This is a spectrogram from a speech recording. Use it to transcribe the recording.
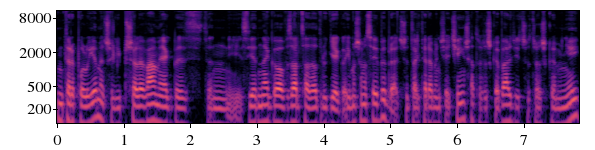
interpolujemy, czyli przelewamy jakby z, ten, z, jednego wzorca do drugiego i możemy sobie wybrać, czy ta litera będzie cieńsza, troszeczkę bardziej, czy troszeczkę mniej.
